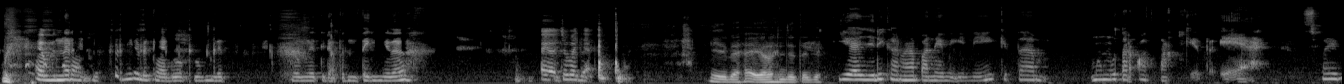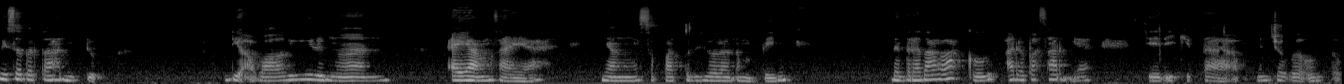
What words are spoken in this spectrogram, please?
eh bener aja. Ini udah kayak 20 menit. 20 menit tidak penting gitu. Ayo coba aja. Ya udah, ayo lanjut aja. Iya, jadi karena pandemi ini kita memutar otak gitu ya. Supaya bisa bertahan hidup. Diawali dengan eyang saya yang sempat berjualan emping dan ternyata laku, ada pasarnya. Jadi kita mencoba untuk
